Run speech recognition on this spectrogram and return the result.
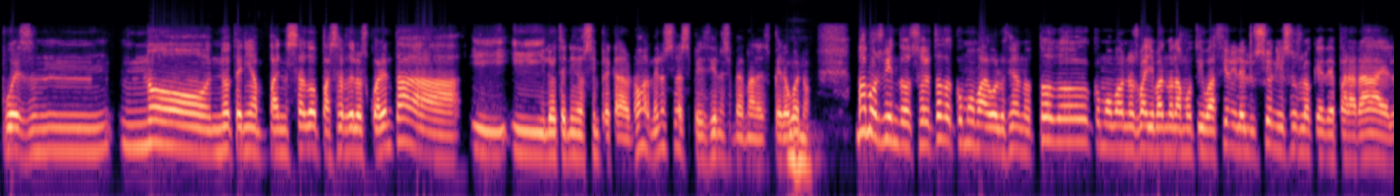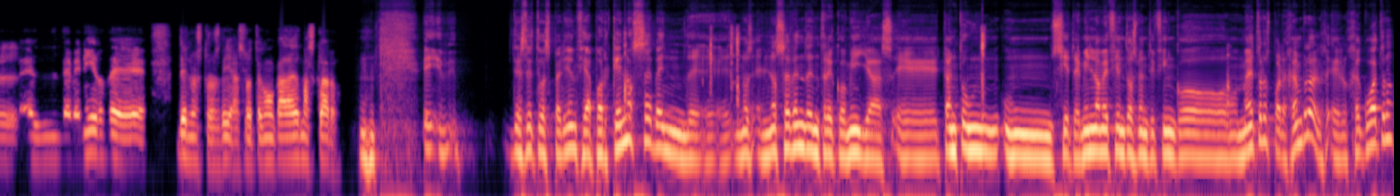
pues mm, no, no tenía pensado pasar de los 40 y, lo he tenido siempre claro, ¿no? Al menos en las expediciones invernales. Pero bueno, vamos viendo sobre todo cómo va evolucionando todo, cómo nos va llevando la motivación y la ilusión y eso es lo que deparará el, devenir de, nuestros días. Lo tengo cada vez más claro. Eh, desde tu experiencia, ¿por qué no se vende, eh, no, se vende entre comillas, eh, tanto un, un 7.925 metros, por ejemplo, el, el G4,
